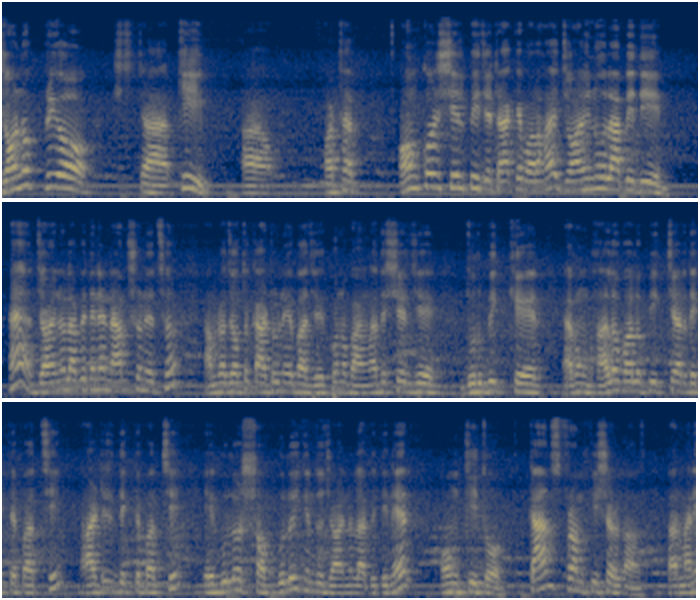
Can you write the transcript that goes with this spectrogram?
জনপ্রিয় কি? অর্থাৎ অঙ্কন শিল্পী যেটাকে বলা হয়, জয়নুল আবেদিন। হ্যাঁ জয়নুল আবেদিনের নাম শুনেছ? আমরা যত কার্টুনে বা যে কোনো বাংলাদেশের যে দুর্ভিক্ষের এবং ভালো ভালো পিকচার দেখতে পাচ্ছি আর্টিস্ট দেখতে পাচ্ছি এগুলোর সবগুলোই কিন্তু জয়নুল আবেদিনের অঙ্কিত। Comes from Kishoreganj. তার মানে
